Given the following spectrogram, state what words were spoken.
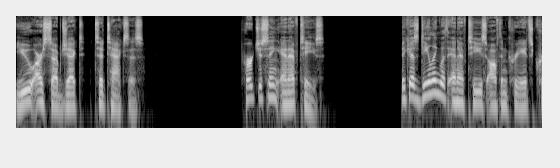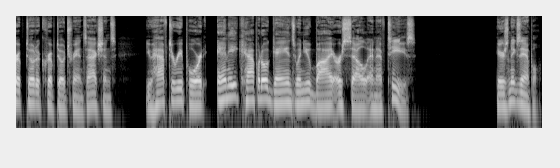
you are subject to taxes. Purchasing NFTs. Because dealing with NFTs often creates crypto to crypto transactions, you have to report any capital gains when you buy or sell NFTs. Here's an example.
